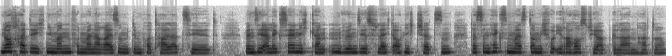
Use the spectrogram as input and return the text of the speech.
Noch hatte ich niemandem von meiner Reise mit dem Portal erzählt. Wenn sie Alexei nicht kannten, würden sie es vielleicht auch nicht schätzen, dass ein Hexenmeister mich vor ihrer Haustür abgeladen hatte.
